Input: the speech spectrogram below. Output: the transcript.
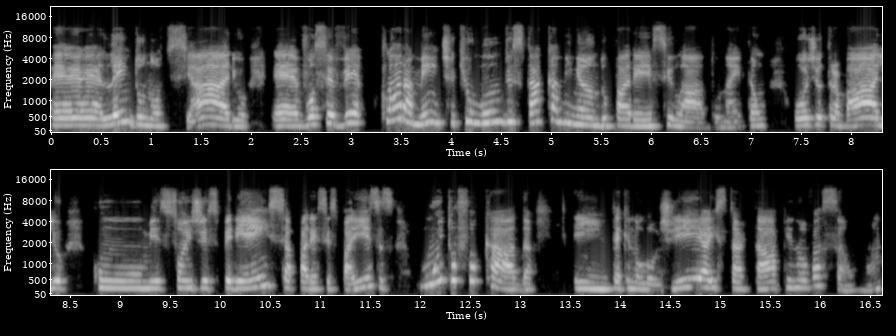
é, lendo o noticiário, é, você vê claramente que o mundo está caminhando para esse lado. Né? Então, hoje eu trabalho com missões de experiência para esses países, muito focada em tecnologia, startup e inovação. Né?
